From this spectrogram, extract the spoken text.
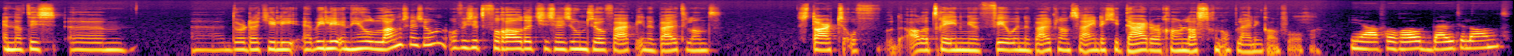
En dat is ehm, eh, doordat jullie... Hebben jullie een heel lang seizoen? Of is het vooral dat je seizoen zo vaak in het buitenland start... of alle trainingen veel in het buitenland zijn... dat je daardoor gewoon lastig een opleiding kan volgen? ja vooral het buitenland.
